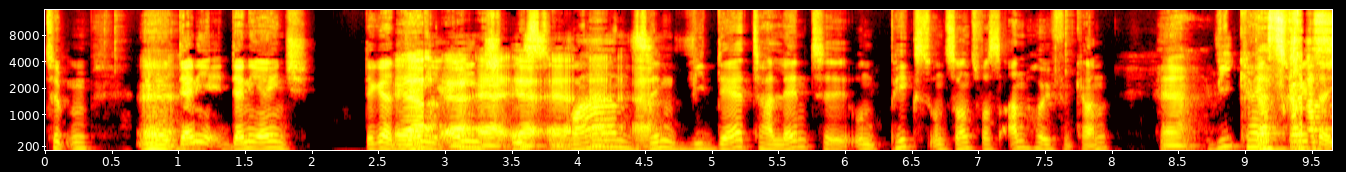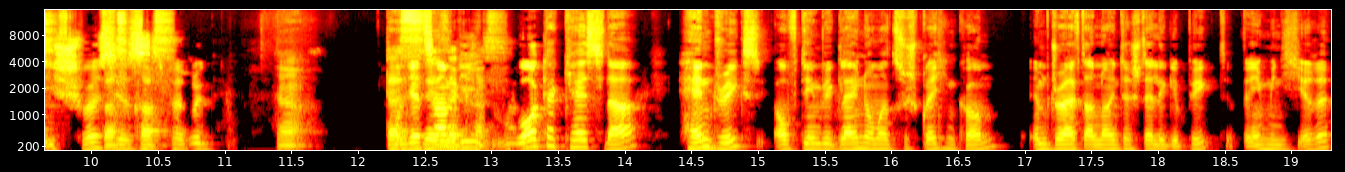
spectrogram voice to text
tippen. Äh, Äh. Danny, Danny Ainge. Digga, Ja, Danny ja, Ainge ist. Wahnsinn, wie der Talente und Picks und sonst was anhäufen kann. ja, Wie kein Das Zweiter, krass. ich schwör's Das dir, ist das ist verrückt. ja. Das und jetzt sehr, haben die. Walker Kessler, Hendricks, auf den wir gleich nochmal zu sprechen kommen, im Draft an neunter Stelle gepickt, wenn ich mich nicht irre.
